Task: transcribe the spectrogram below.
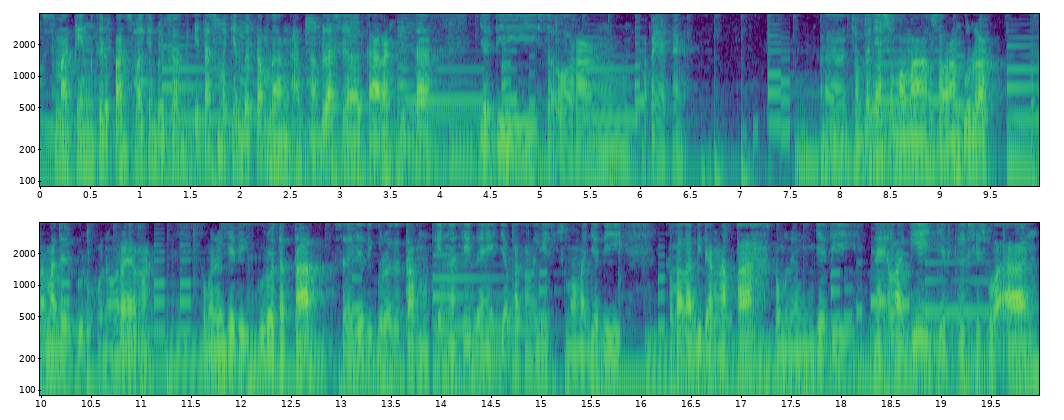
semakin ke depan semakin berkembang kita semakin berkembang. Anggaplah sekarang kita jadi seorang apa ya kayak uh, contohnya semua seorang guru lah pertama dari guru honorer. Kemudian jadi guru tetap saya jadi guru tetap mungkin nanti naik jabatan lagi semua jadi kepala bidang apa kemudian menjadi naik lagi jadi kesiswaan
